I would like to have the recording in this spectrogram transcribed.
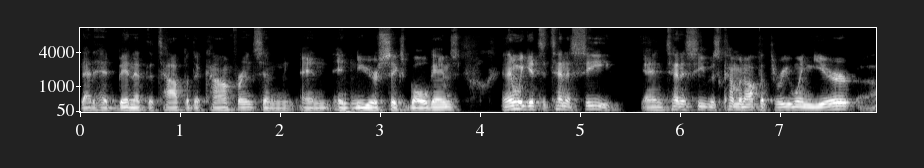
that had been at the top of the conference and and in New Year Six bowl games, and then we get to Tennessee, and Tennessee was coming off a three win year. Uh,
